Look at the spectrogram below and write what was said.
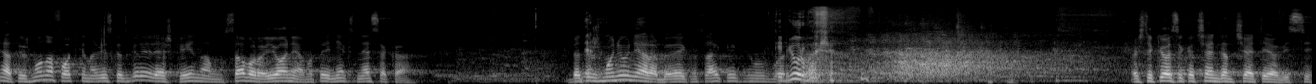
Ne, tai žmona fotkina, viskas gerai, reiškia, einam savo rajone, matai, niekas neseka. Bet ir žmonių nėra beveik visai kaip jūs. Kaip jūrbarkė. Aš tikiuosi, kad šiandien čia atėjo visi.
